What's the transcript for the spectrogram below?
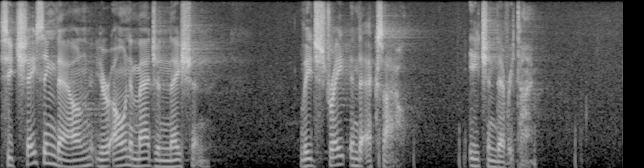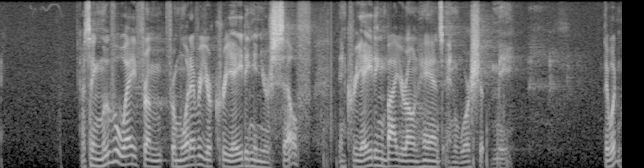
See, chasing down your own imagination leads straight into exile each and every time. God's saying, move away from, from whatever you're creating in yourself and creating by your own hands and worship me. They wouldn't.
